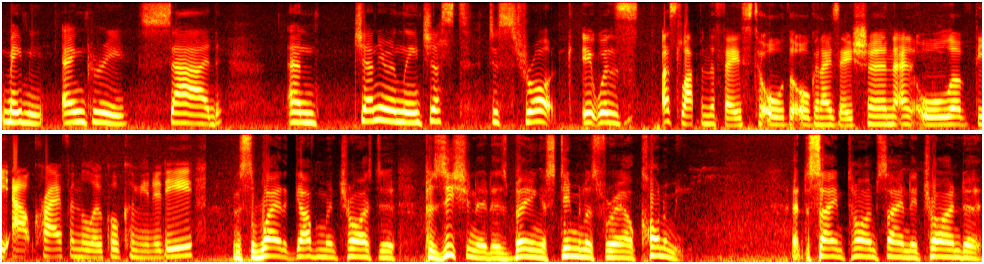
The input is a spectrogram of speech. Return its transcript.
made me angry, sad, and genuinely just distraught. It was a slap in the face to all the organisation and all of the outcry from the local community. It's the way the government tries to position it as being a stimulus for our economy. At the same time saying they're trying to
